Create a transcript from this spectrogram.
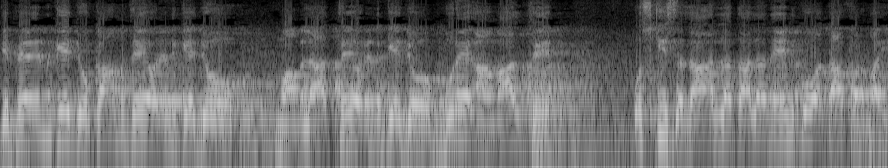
कि फिर इनके जो काम थे और इनके जो मामला थे और इनके जो बुरे अमाल थे, उसकी सज़ा अल्लाह ताला ने इनको अता फरमाई।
